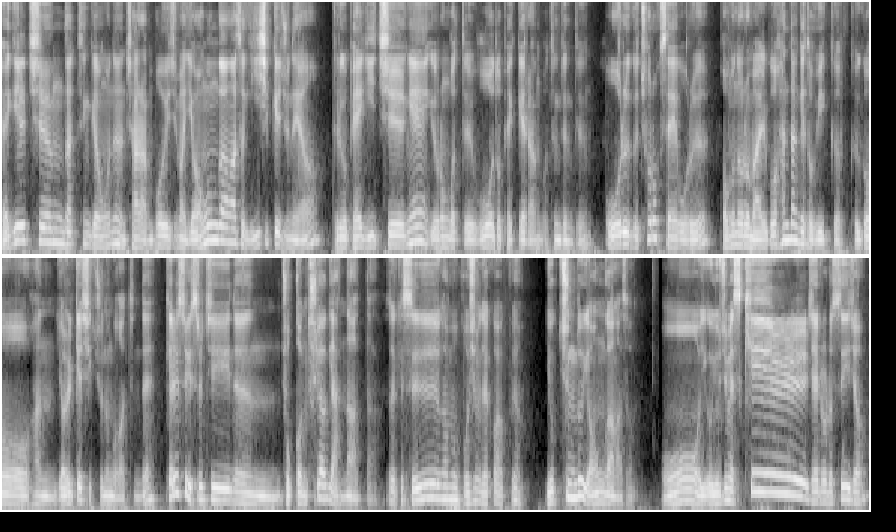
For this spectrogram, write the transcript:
101층 같은 경우는 잘 안 보이지만 영웅 강화석 20개 주네요. 그리고 102층에 이런 것들 우호도 100개랑 뭐 등등등. 오르 그 초록색 오르 검은 오르 말고 한 단계 더 위급 그거 한 10개씩 주는 것 같은데 깰 수 있을지는 조건 투력이 안 나왔다. 그래서 이렇게 쓱 한번 보시면 될 것 같고요. 6층도 영웅 강화석. 오 이거 요즘에 스킬 재료로 쓰이죠.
